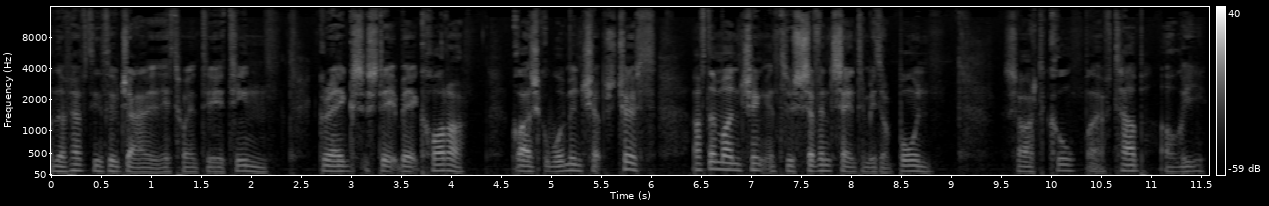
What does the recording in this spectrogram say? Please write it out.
on the 15th of January 2018. Greggs Steak Bake Horror. Glasgow woman chips tooth after munching into 7 centimetre bone. This article by Aftab Ali.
